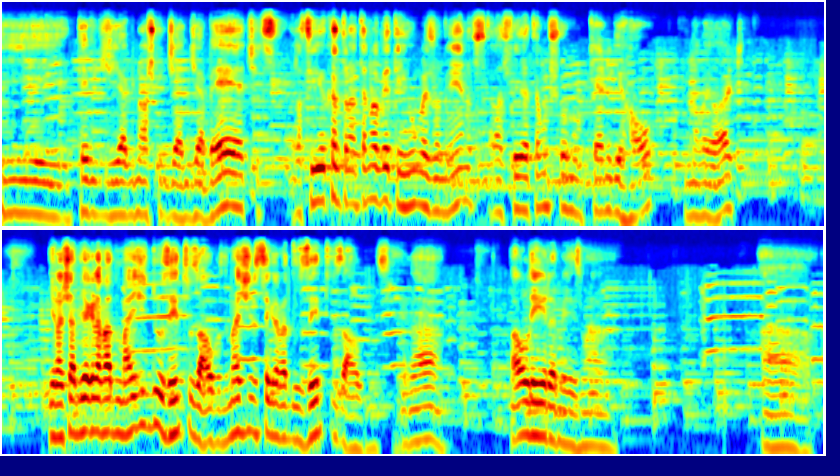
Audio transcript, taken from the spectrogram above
e teve diagnóstico de diabetes. Ela seguiu cantando até 91, mais ou menos. Ela fez até um show no Carnegie Hall, em Nova York. E ela já havia gravado mais de 200 álbuns. Imagina você gravar 200 álbuns. Era pauleira mesmo. A, a,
